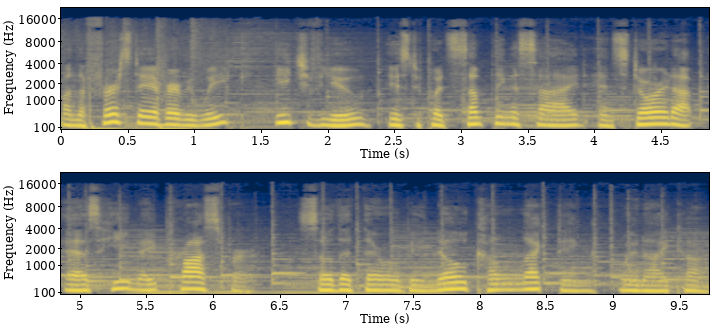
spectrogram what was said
On the first day of every week, each of you is to put something aside and store it up as he may prosper, so that there will be no collecting when I come.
